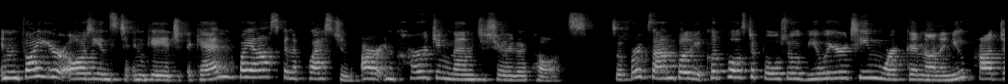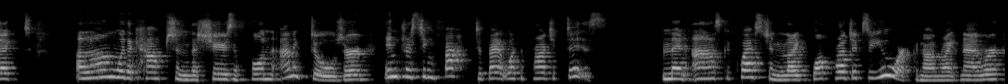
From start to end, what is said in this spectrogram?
Invite your audience to engage again by asking a question or encouraging them to share their thoughts. So, for example, you could post a photo of you or your team working on a new project, along with a caption that shares a fun anecdote or interesting fact about what the project is. And then ask a question like, What projects are you working on right now? Or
